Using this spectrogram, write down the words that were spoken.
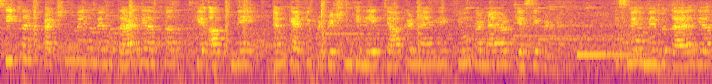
Seek line of action में हमें बताया गया था कि आपने एम कैट की प्रिपरेशन के लिए क्या करना है क्यों करना है और कैसे करना है इसमें हमें बताया गया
